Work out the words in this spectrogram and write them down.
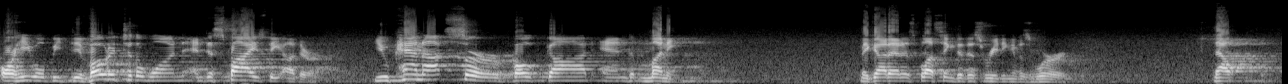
or he will be devoted to the one and despise the other. You cannot serve both God and money. May God add his blessing to this reading of his word. Now,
